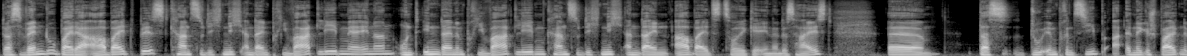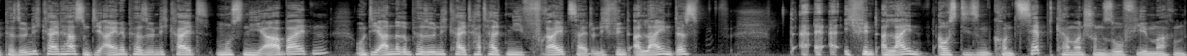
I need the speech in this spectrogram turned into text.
Dass wenn du bei der Arbeit bist, kannst du dich nicht an dein Privatleben erinnern und in deinem Privatleben kannst du dich nicht an dein Arbeitszeug erinnern. Das heißt, äh, dass du im Prinzip eine gespaltene Persönlichkeit hast und die eine Persönlichkeit muss nie arbeiten und die andere Persönlichkeit hat halt nie Freizeit. Und ich finde allein das, äh, äh, ich finde allein aus diesem Konzept kann man schon so viel machen.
